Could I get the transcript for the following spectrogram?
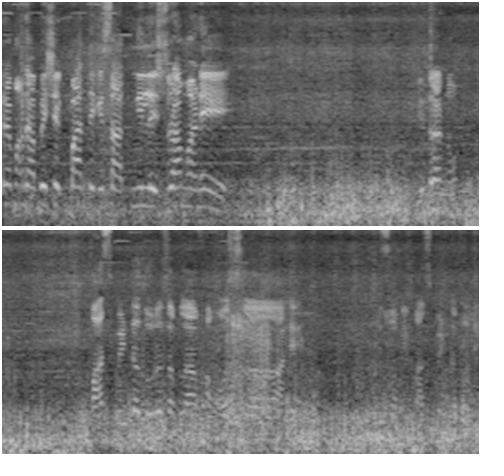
कॅमेरामॅन अभिषेक पाते के साथ निलेश रामाणे. मित्रांनो पाच मिनटं दूरच आपला फार्म हाऊस आहे. स्वामी पाच मिनटामध्ये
